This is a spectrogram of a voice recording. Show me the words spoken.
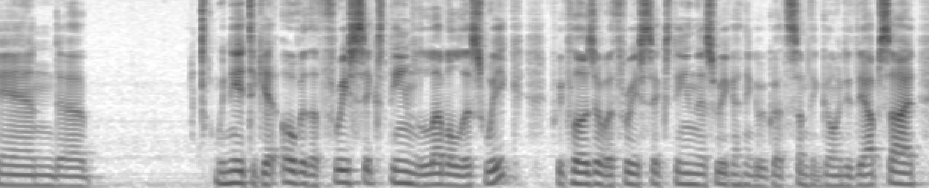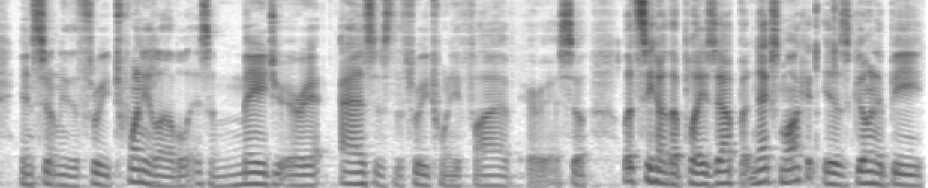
and uh, we need to get over the 316 level this week. If we close over 316 this week, I think we've got something going to the upside. And certainly the 320 level is a major area, as is the 325 area. So let's see how that plays out. But next market is going to be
